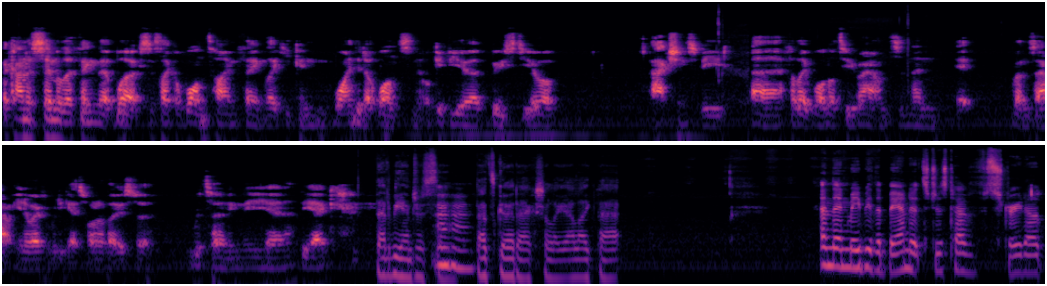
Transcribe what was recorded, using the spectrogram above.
a kind of similar thing that works. It's like a one time thing. Like you can wind it up once, and it'll give you a boost to your action speed uh, for like one or two rounds, and then it runs out. You know, everybody gets one of those for returning the uh, the egg. That'd be interesting. Mhm. That's good, actually. I like that. And then maybe the bandits just have straight up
